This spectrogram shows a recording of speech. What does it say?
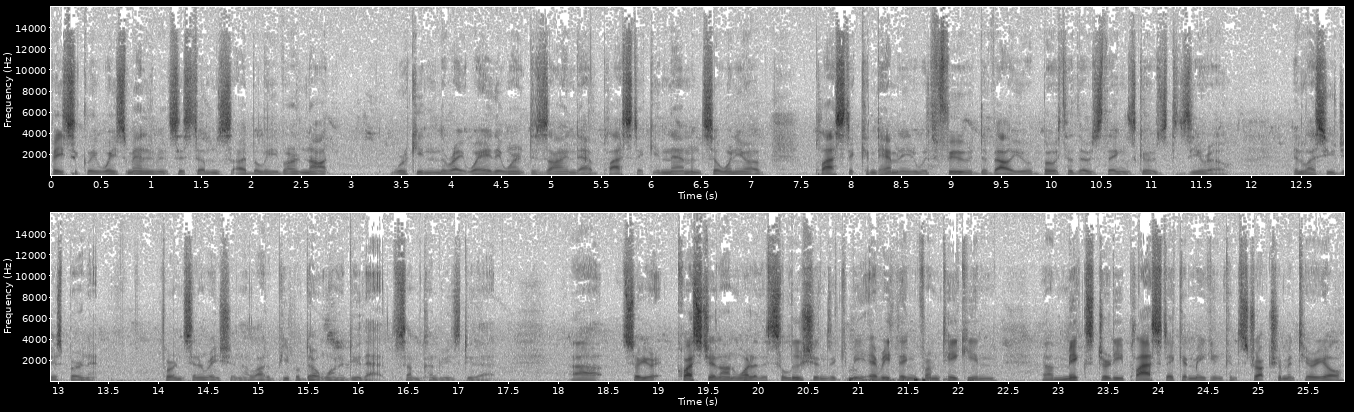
basically waste management systems, I believe, are not working the right way. They weren't designed to have plastic in them. And so, when you have plastic contaminated with food, the value of both of those things goes to zero unless you just burn it for incineration. A lot of people don't want to do that. Some countries do that. Uh, so your question on what are the solutions? It can be everything from taking uh, mixed dirty plastic and making construction material.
